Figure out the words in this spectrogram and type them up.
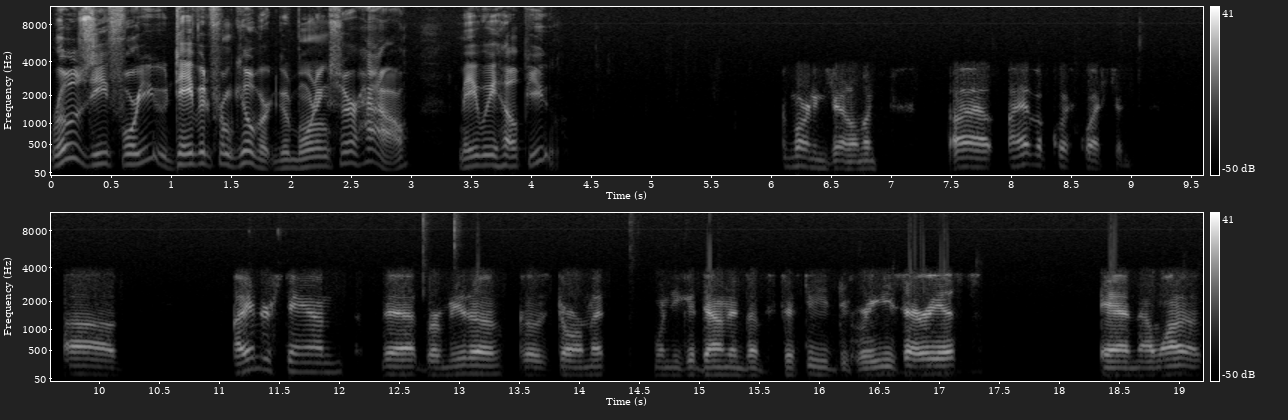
Rosie for you. David from Gilbert. Good morning, sir. How may we help you? Good morning, gentlemen. Uh, I have a quick question. Uh, I understand that Bermuda goes dormant when you get down into the 50 degrees areas, and I wanted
